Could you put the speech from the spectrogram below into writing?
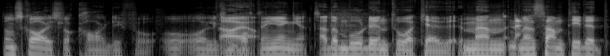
De ska ju slå Cardiff och, och, och liksom Ja, ja. bottengänget. Ja, de borde inte åka ur, men, Nej. men samtidigt,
